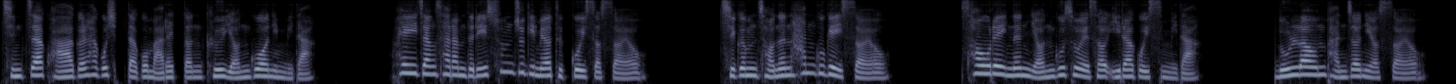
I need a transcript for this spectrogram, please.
진짜 과학을 하고 싶다고 말했던 그 연구원입니다. 회의장 사람들이 숨죽이며 듣고 있었어요. 지금 저는 한국에 있어요. 서울에 있는 연구소에서 일하고 있습니다. 놀라운 반전이었어요.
